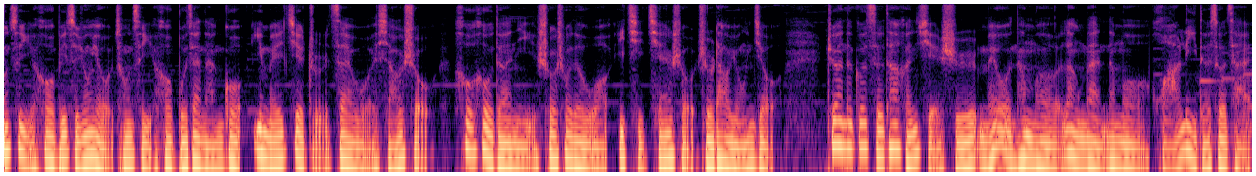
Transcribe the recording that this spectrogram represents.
从此以后彼此拥有，从此以后不再难过。一枚戒指在我小手，厚厚的你，瘦瘦的我，一起牵手直到永久。这样的歌词它很写实，没有那么浪漫、那么华丽的色彩，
